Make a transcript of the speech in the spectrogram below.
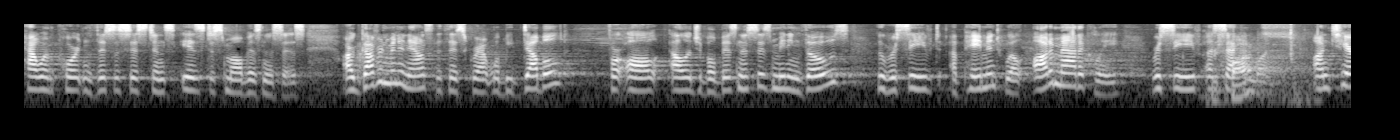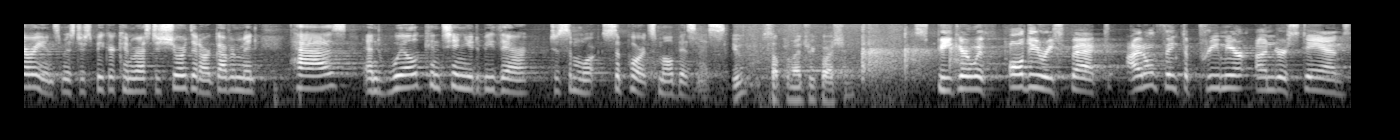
how important this assistance is to small businesses. Our government announced that this grant will be doubled for all eligible businesses, meaning those who received a payment will automatically receive a Response? second one. Ontarians, Mr. Speaker, can rest assured that our government has and will continue to be there to support small business. You. Supplementary question. Speaker, with all due respect, I don't think the Premier understands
